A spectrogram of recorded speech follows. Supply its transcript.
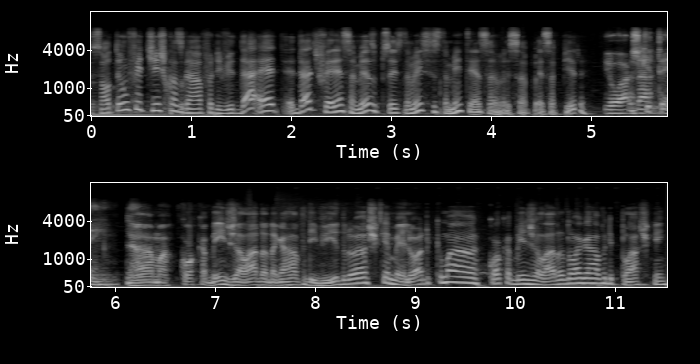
Pessoal tem um fetiche com as garrafas de vidro. Dá, é, é- dá diferença mesmo pra vocês também? Vocês também têm essa, essa, essa pira? Eu acho Dá. que tem. Ah, uma coca bem gelada da garrafa de vidro, eu acho que é melhor do que uma coca bem gelada de uma garrafa de plástico, hein?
